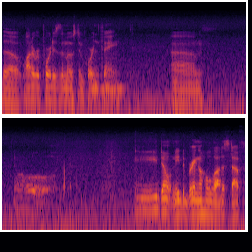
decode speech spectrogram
The water report is the most important thing. Um, you don't need to bring a whole lot of stuff.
